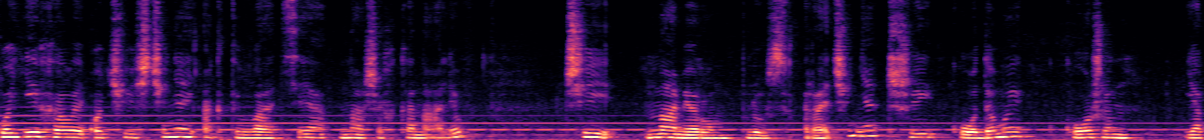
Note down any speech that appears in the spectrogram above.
Поїхали очищення і активація наших каналів, чи наміром плюс речення, чи кодами кожен як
